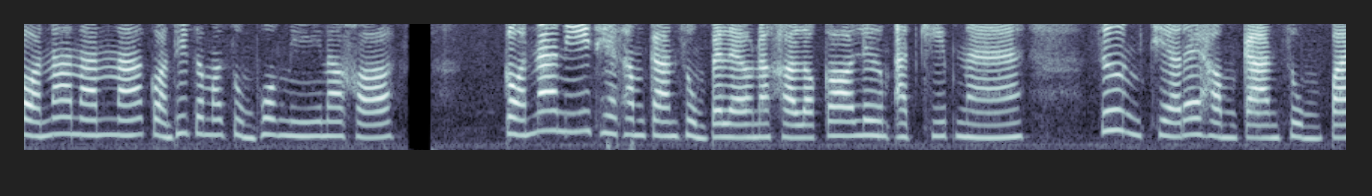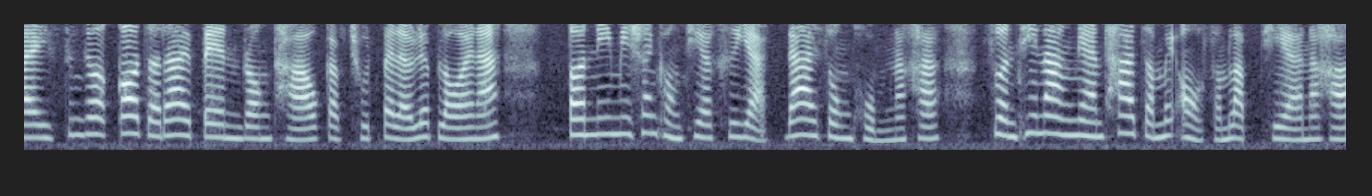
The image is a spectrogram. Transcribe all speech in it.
ก่อนหน้านั้นนะ ก่อนที่จะมาสุ่มพวกนี้นะคะ ก่อนหน้านี้เทียทำการสุ่มไปแล้วนะคะ แล้วก็ลืมอัดคลิปนะ ซึ่งเทียได้ทำการสุ่มไป ซึ่งก็จะได้เป็นรองเท้ากับชุดไปแล้วเรียบร้อยนะ ตอนนี้มิชชั่นของเทียคืออยากได้ทรงผมนะคะ ส่วนที่นั่งเนี่ยถ้าจะไม่ออกสำหรับเทียนะคะ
